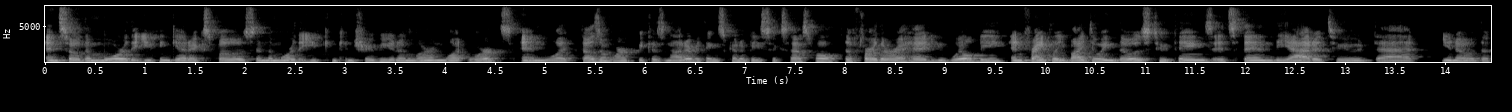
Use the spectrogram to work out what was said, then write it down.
And so the more that you can get exposed and the more that you can contribute and learn what works and what doesn't work, because not everything's going to be successful, the further ahead you will be. And frankly, by doing those two things, it's then the attitude that you know the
